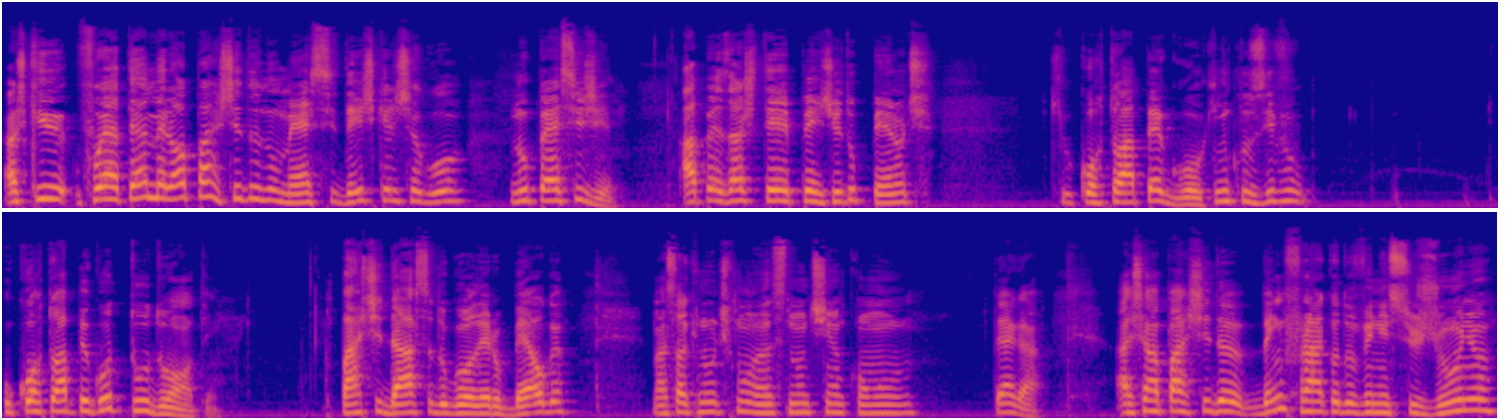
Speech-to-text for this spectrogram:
Acho que foi até a melhor partida do Messi desde que ele chegou no PSG. Apesar de ter perdido o pênalti que o Courtois pegou. Que inclusive o Courtois pegou tudo ontem. Partidaça do goleiro belga mas só que no último lance não tinha como pegar. Achei uma partida bem fraca do Vinícius Júnior,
